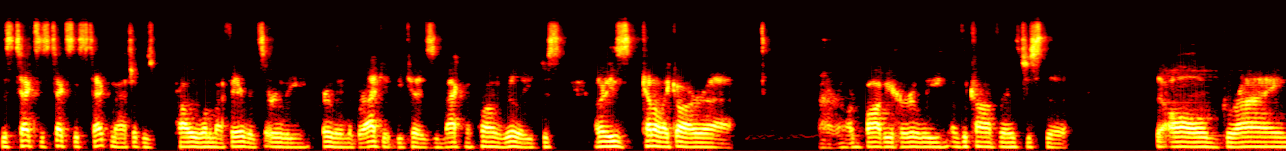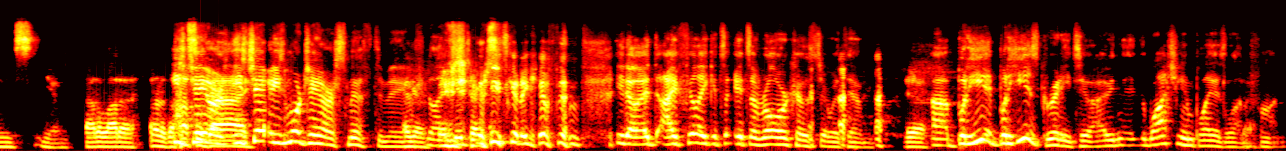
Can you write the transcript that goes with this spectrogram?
this Texas Texas Tech matchup is probably one of my favorites early early in the bracket because Mac McClung really just I know he's kind of like our uh, our Bobby Hurley of the conference, just the the all grinds, you know, not a lot of I don't know. The he's JR, he's, J, he's more J.R. Smith to me. Okay. I feel like it, he's going to give them, you know, I feel like it's it's a roller coaster with him. yeah. Uh, but he but he is gritty too. I mean, watching him play is a lot of fun.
